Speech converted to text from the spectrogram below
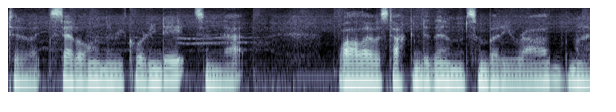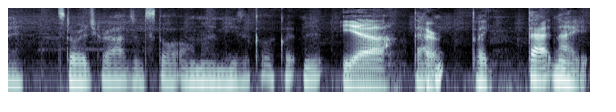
to like settle on the recording dates, and that while I was talking to them, somebody robbed my storage garage and stole all my musical equipment Yeah. that like that night.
